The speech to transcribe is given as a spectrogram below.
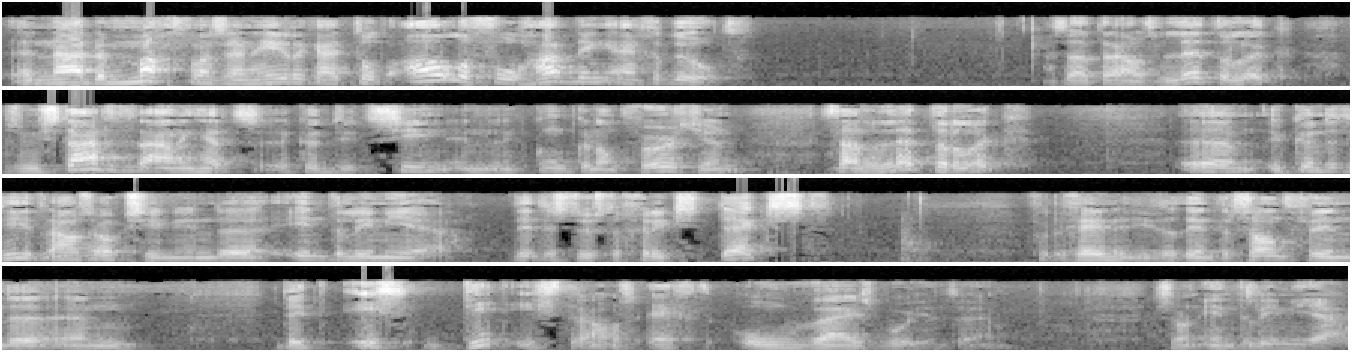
En naar de macht van zijn heerlijkheid. Tot alle volharding en geduld. Er staat trouwens letterlijk. Als u een statenvertaling hebt. Kunt u het zien in een concurrent version. staat letterlijk. Uh, u kunt het hier trouwens ook zien in de interlineair. Dit is dus de Griekse tekst. Voor degenen die dat interessant vinden. En dit is, dit is trouwens echt onwijs boeiend. Zo'n interlineair.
